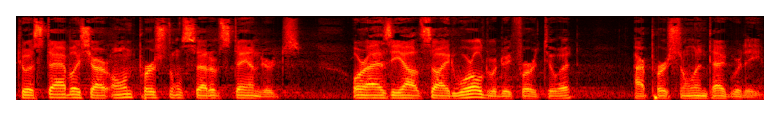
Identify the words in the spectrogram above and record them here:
to establish our own personal set of standards, or as the outside world would refer to it, our personal integrity.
